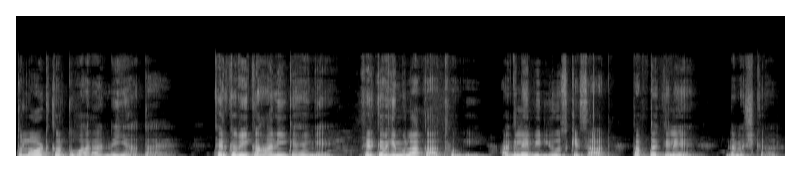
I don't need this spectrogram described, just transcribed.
तो लौट कर दोबारा नहीं आता है। फिर कभी कहानी कहेंगे, फिर कभी मुलाकात होगी अगले वीडियोस के साथ। तब तक के लिए नमस्कार।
